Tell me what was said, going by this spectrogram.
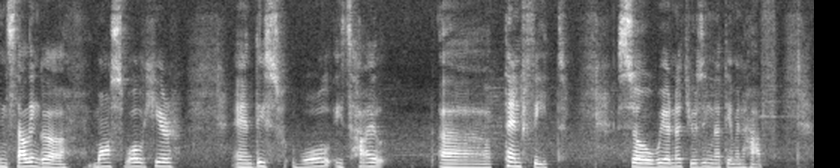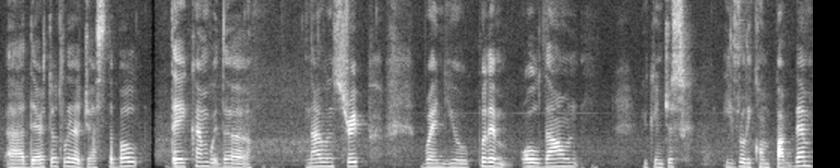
installing a moss wall here and this wall is high uh, 10 feet. So we are not using not even half. Uh, they're totally adjustable. They come with a nylon strip. When you put them all down you can just easily compact them.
